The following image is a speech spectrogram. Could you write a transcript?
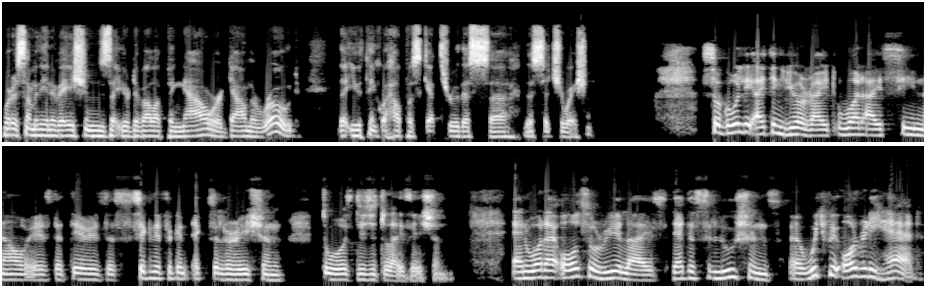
What are some of the innovations that you're developing now or down the road that you think will help us get through this, uh, this situation? So, Goldie, I think you're right. What I see now is that there is a significant acceleration towards digitalization. And what I also realized that the solutions, uh, which we already had,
